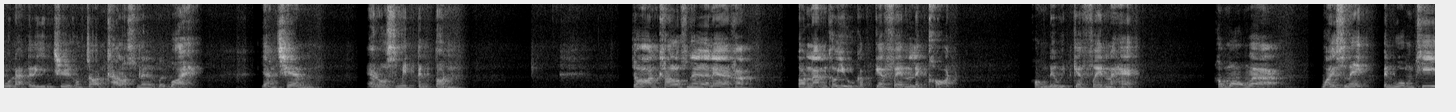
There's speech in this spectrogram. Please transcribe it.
คุณอาจได้ยินชื่อของ John Kalodner บ่อยๆ อย่างเช่นแอโรสมิธเป็นต้น John Kalodner เนี่ยครับ ตอนนั้นเขาอยู่กับ Geffen Recordsของ David Geffen นะฮะเขามองว่า Whitesnake เป็นวงที่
